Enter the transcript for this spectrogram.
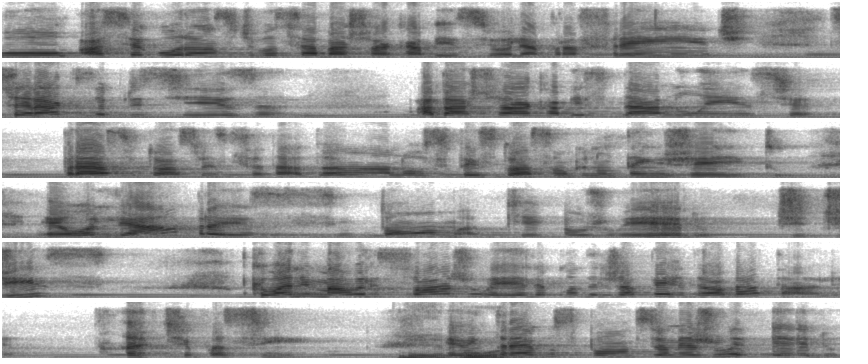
o, a segurança de você abaixar a cabeça e olhar para frente? Será que você precisa abaixar a cabeça e dar anuência para as situações que você está dando? Ou se tem situação que não tem jeito? É olhar para esse sintoma, que é o joelho, te diz, porque o animal ele só ajoelha quando ele já perdeu a batalha. tipo assim, é, eu boa. entrego os pontos, eu me ajoelho.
